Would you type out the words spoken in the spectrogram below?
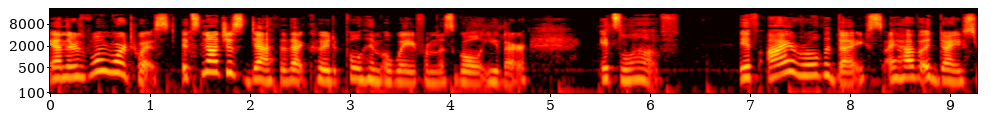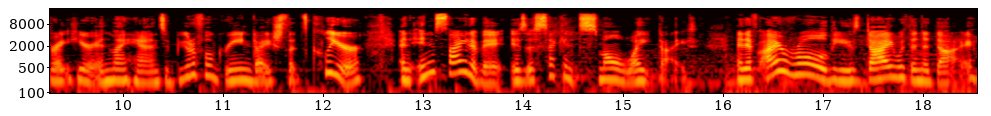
And there's one more twist. It's not just death that could pull him away from this goal either. It's love. If I roll the dice, I have a dice right here in my hands, a beautiful green dice that's clear, and inside of it is a second small white die. And if I roll these die within a die,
